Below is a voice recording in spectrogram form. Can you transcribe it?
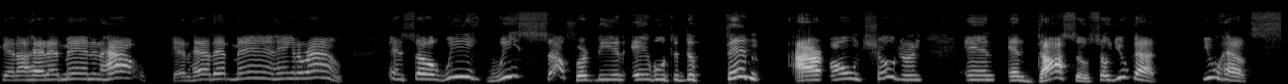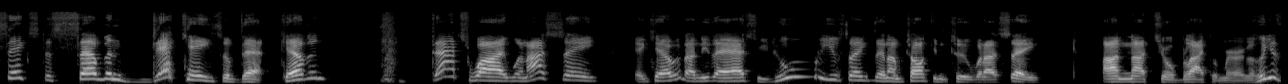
Cannot have that man in the house. Can't have that man hanging around. And so we we suffered being able to defend our own children and and docile. So you got you have six to seven decades of that, Kevin. That's why when I say, hey Kevin, I need to ask you, who do you think that I'm talking to when I say I'm not your black America? Who you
